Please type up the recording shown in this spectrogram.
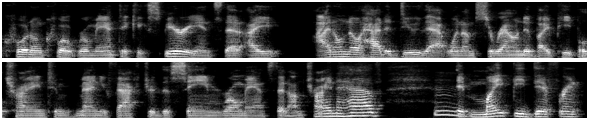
quote unquote romantic experience that I I don't know how to do that when I'm surrounded by people trying to manufacture the same romance that I'm trying to have. Mm. It might be different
